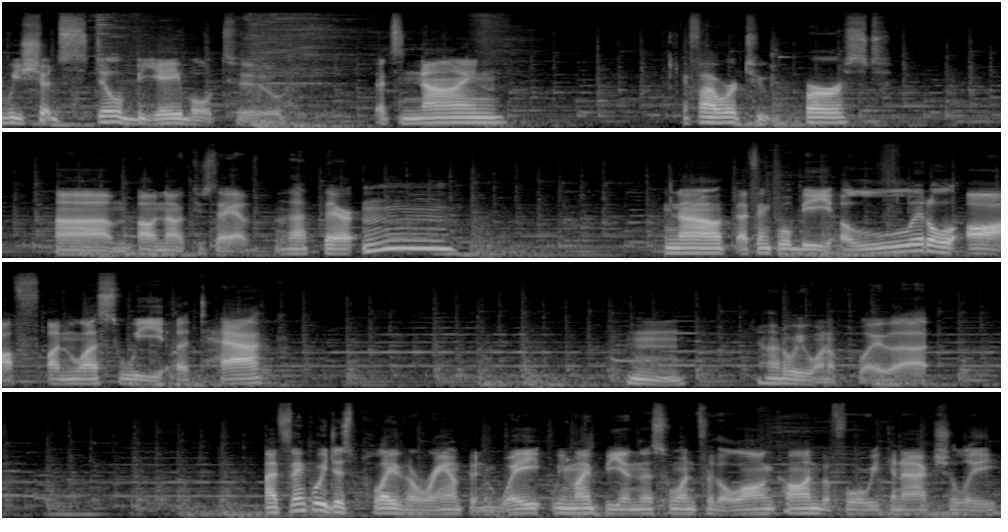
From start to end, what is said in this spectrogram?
We should still be able to. That's nine. If I were to burst. Um, oh no, because they have that there. Mm, no, I think we'll be a little off unless we attack. Hmm. How do we want to play that? I think we just play the ramp and wait. We might be in this one for the long con before we can actually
